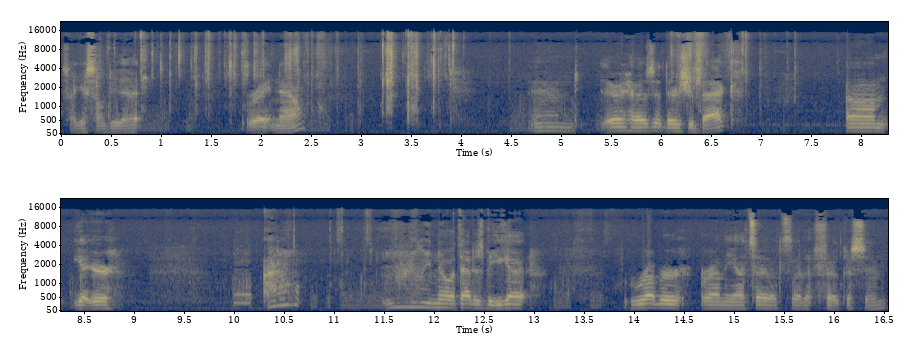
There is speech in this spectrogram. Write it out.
so I guess I'll do that right now. And there it has it, there's your back. Um, you got your, I don't really know what that is, but you got rubber around the outside. Let's let it focus in.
